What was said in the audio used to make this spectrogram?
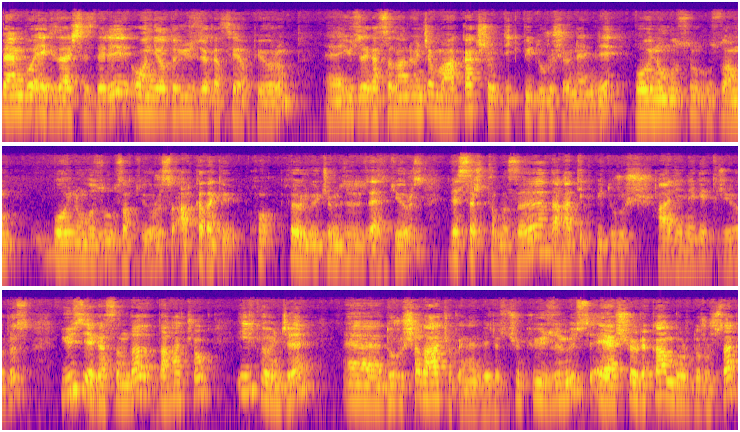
Ben bu egzersizleri 10 yıldır yüz yogası yapıyorum. E, Yüz yogasından önce muhakkak şu dik bir duruş önemli. Boynumuzun uzam boynumuzu uzatıyoruz. Arkadaki hörgücümüzü düzeltiyoruz ve sırtımızı daha dik bir duruş haline getiriyoruz. Yüz yagasında daha çok ilk önce e, duruşa daha çok önem veriyoruz. Çünkü yüzümüz eğer şöyle kambur durursak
